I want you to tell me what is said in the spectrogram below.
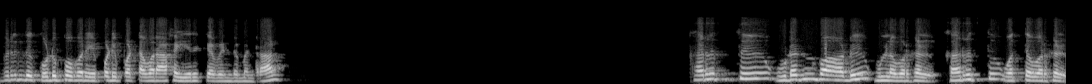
விருந்து கொடுப்பவர் எப்படிப்பட்டவராக இருக்க வேண்டுமென்றால் கருத்து உடன்பாடு உள்ளவர்கள் கருத்து ஒத்தவர்கள்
